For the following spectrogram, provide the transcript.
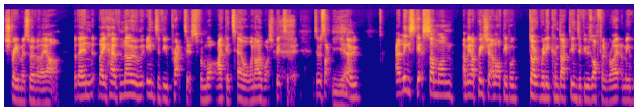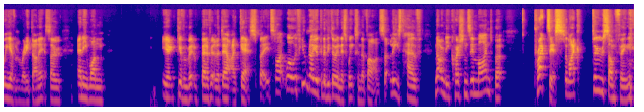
streamers, whoever they are, but then they have no interview practice from what I could tell when I watched bits of it. So it's like, yeah. you know, at least get someone. I mean, I appreciate a lot of people don't really conduct interviews often, right? I mean, we haven't really done it. So anyone, you know, give them a bit of benefit of the doubt, I guess. But it's like, well, if you know you're going to be doing this weeks in advance, at least have not only questions in mind, but practice. Like, do something.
